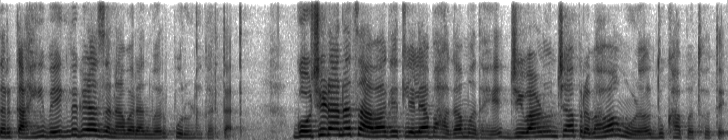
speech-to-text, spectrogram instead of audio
तर काही वेगवेगळ्या जनावरांवर पूर्ण करतात. गोचिडानं चावा घेतलेल्या भागामध्ये जीवाणूंच्या प्रभावामुळं दुखापत होते.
